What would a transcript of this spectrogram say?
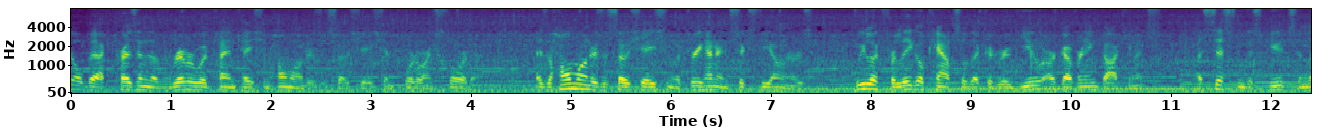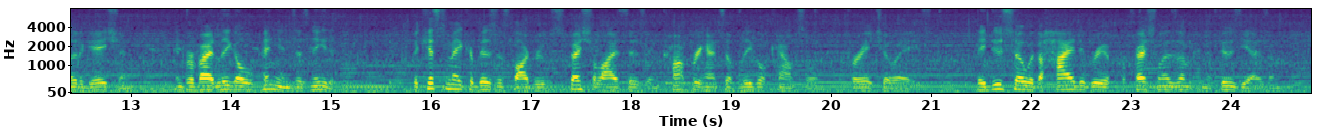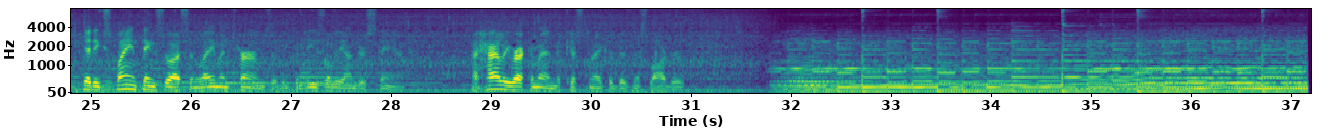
Bill Beck, president of the Riverwood Plantation Homeowners Association, Port Orange, Florida. As a homeowners association with 360 owners, we look for legal counsel that could review our governing documents, assist in disputes and litigation, and provide legal opinions as needed. The Kistemaker Business Law Group specializes in comprehensive legal counsel for HOAs. They do so with a high degree of professionalism and enthusiasm, yet explain things to us in layman terms that we can easily understand. I highly recommend the Kistemaker Business Law Group.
